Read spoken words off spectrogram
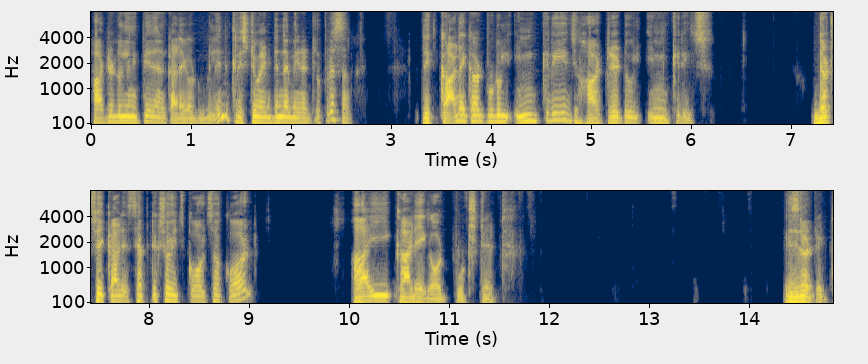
heart rate will increase, and cardiac output will increase to maintain the arterial pressure. The cardiac output will increase, heart rate will increase. That's why cardiac septic shock is also called high cardiac output state. Is not it?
